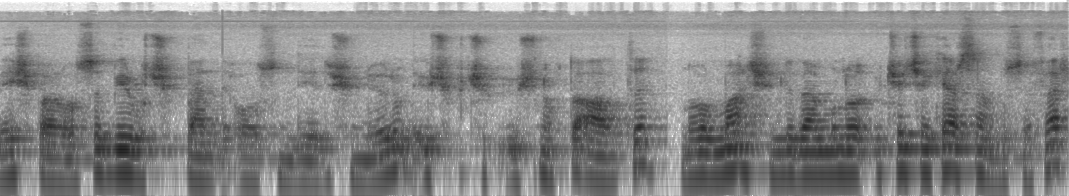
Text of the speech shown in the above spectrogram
5 bar olsa 1.5 ben olsun diye düşünüyorum. 3.5 3.6 normal. Şimdi ben bunu 3'e çekersem bu sefer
